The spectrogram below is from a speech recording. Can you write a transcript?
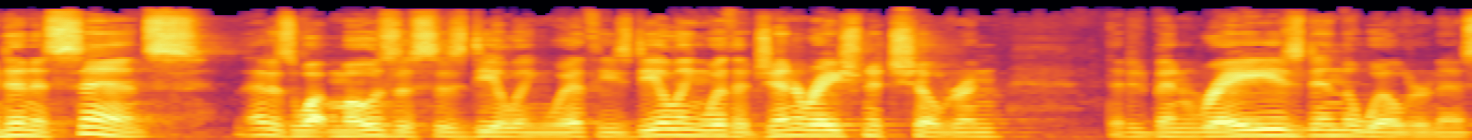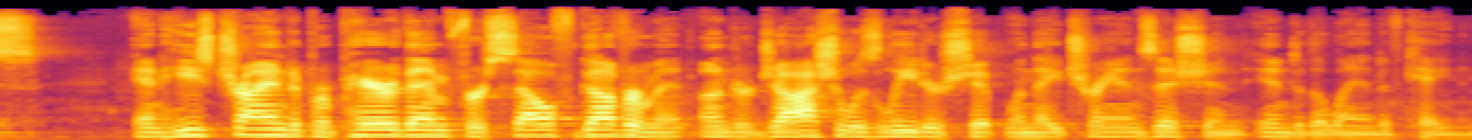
And in a sense, that is what Moses is dealing with. He's dealing with a generation of children that had been raised in the wilderness, and he's trying to prepare them for self government under Joshua's leadership when they transition into the land of Canaan.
